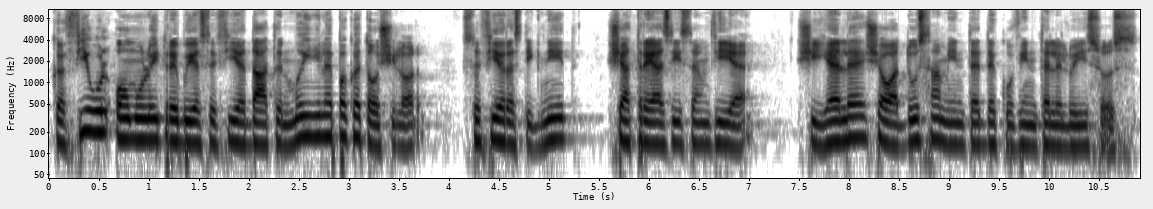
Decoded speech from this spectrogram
că fiul omului trebuie să fie dat în mâinile păcătoșilor, să fie răstignit și a treia zi să învie. Și ele și-au adus aminte de cuvintele lui Isus.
